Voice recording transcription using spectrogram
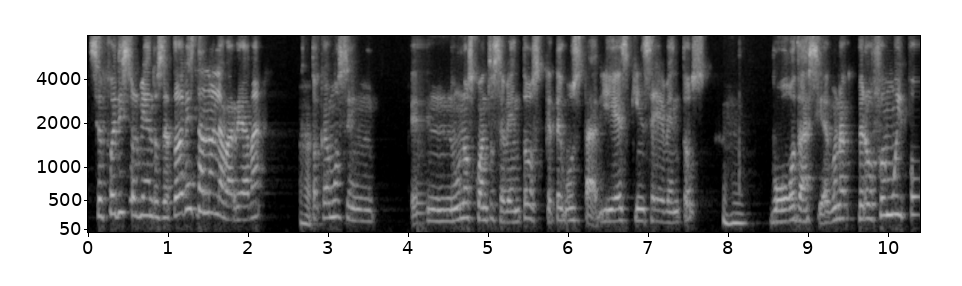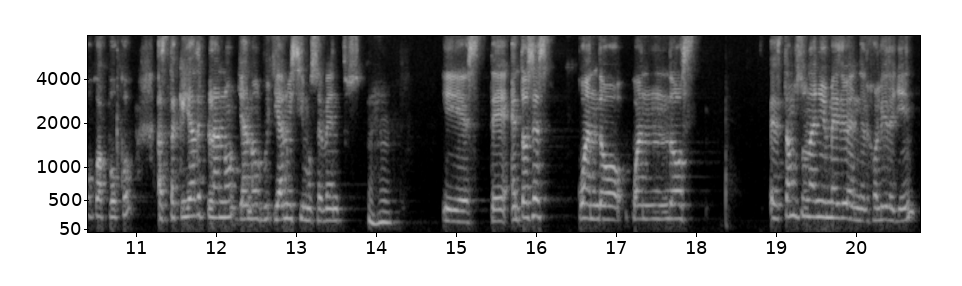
se fue disolviendo. O sea, todavía estando en la barriada, tocamos en, en, unos cuantos eventos. ¿Qué te gusta? 10, 15 eventos, bodas y alguna, pero fue muy poco a poco hasta que ya de plano ya no, ya no hicimos eventos. Y este, entonces, cuando, cuando estamos un año y medio en el Holiday Inn,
